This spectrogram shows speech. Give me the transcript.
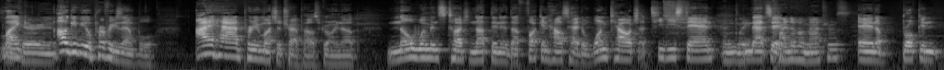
They like carry it. I'll give you a perfect example. I had pretty much a trap house growing up. No women's touch, nothing. The fucking house had one couch, a TV stand, and, like, that's it. Kind of a mattress. and a broken,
